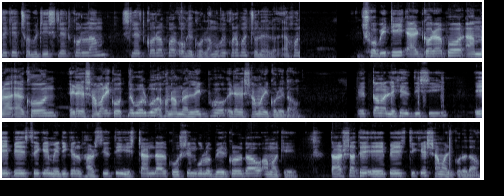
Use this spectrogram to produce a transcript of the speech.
থেকে ছবিটি সিলেক্ট করলাম সিলেক্ট করার পর ওকে করলাম ওকে করার পর চলে এলো। এখন ছবিটি অ্যাড করার পর আমরা এখন এটাকে সামারি করতে বলব। এখন আমরা লিখব, এটাকে সামারি করে দাও। এর তো আমরা লিখে দিছি এই পেজ থেকে মেডিকেল ভার্সিটি স্ট্যান্ডার্ড কোশ্চেনগুলো বের করে দাও আমাকে। তার সাথে এই পেজটিকে সামারি করে দাও।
